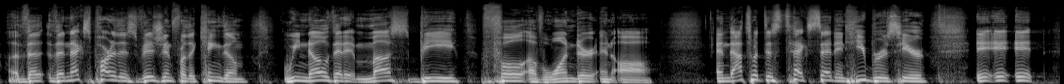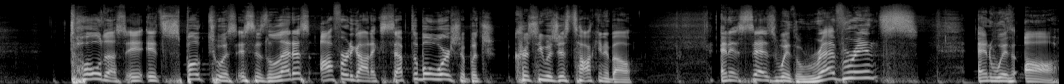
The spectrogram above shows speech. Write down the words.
Uh, the, the next part of this vision for the kingdom, we know that it must be full of wonder and awe. And that's what this text said in Hebrews here. It, it, it told us, it, it spoke to us. It says, Let us offer to God acceptable worship, which Chrissy was just talking about. And it says, with reverence and with awe.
